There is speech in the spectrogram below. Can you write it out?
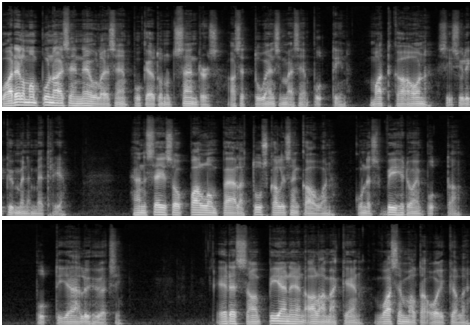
Vadelman punaiseen neuleeseen pukeutunut Sanders asettuu ensimmäiseen puttiin. Matkaa on siis yli 10 metriä. Hän seisoo pallon päällä tuskallisen kauan, kunnes vihdoin puttaa. Putti jää lyhyeksi. Edessä on pieneen alamäkeen vasemmalta oikealle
